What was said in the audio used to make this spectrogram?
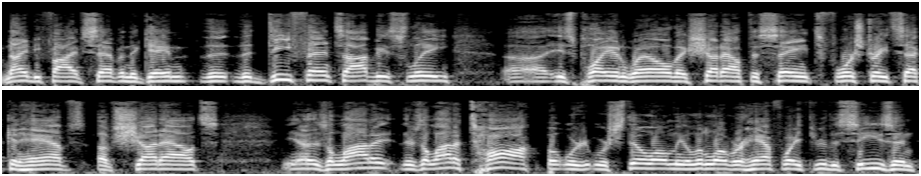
95.7 The game, the the defense obviously uh, is playing well. They shut out the Saints four straight second halves of shutouts. You know, there's a lot of there's a lot of talk, but we're we're still only a little over halfway through the season.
